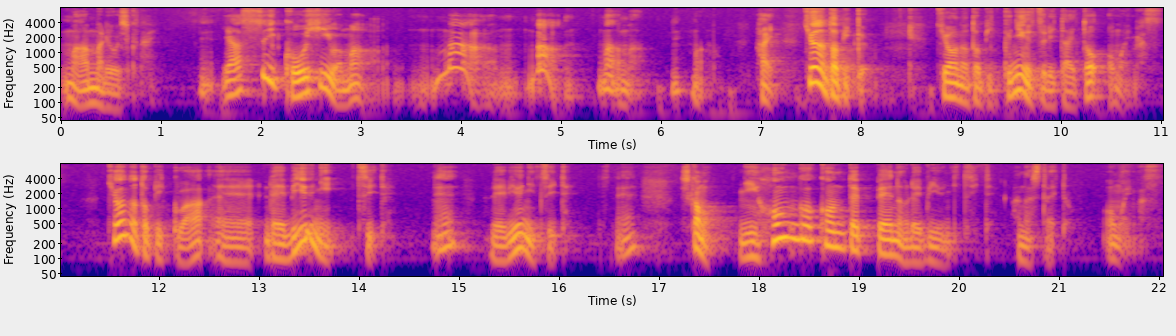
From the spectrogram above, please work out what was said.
まああんまり美味しくない、安いコーヒーはまあまあまあまあまあ、ね、まあ。はい。今日のトピック。今日のトピックに移りたいと思います。今日のトピックは、えー、レビューについてね。レビューについてですね。しかも日本語コンテッペのレビューについて話したいと思います。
